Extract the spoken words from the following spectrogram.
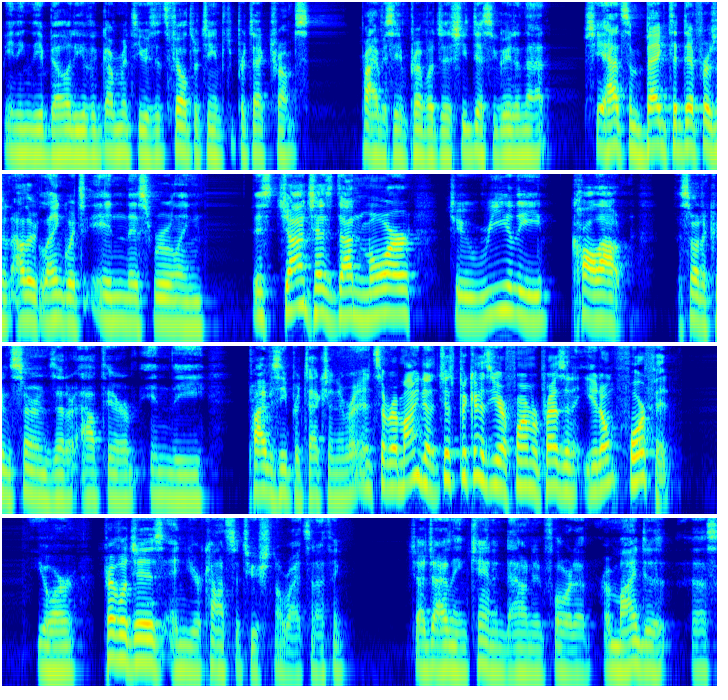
meaning the ability of the government to use its filter teams to protect Trump's privacy and privileges. She disagreed on that. She had some beg to differs and other language in this ruling. This judge has done more to really call out the sort of concerns that are out there in the privacy protection. And it's a reminder that just because you're a former president, you don't forfeit your privileges and your constitutional rights. And I think Judge Aileen Cannon down in Florida reminded us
